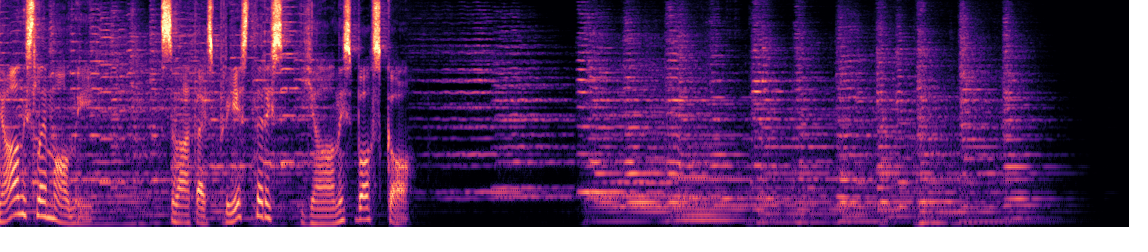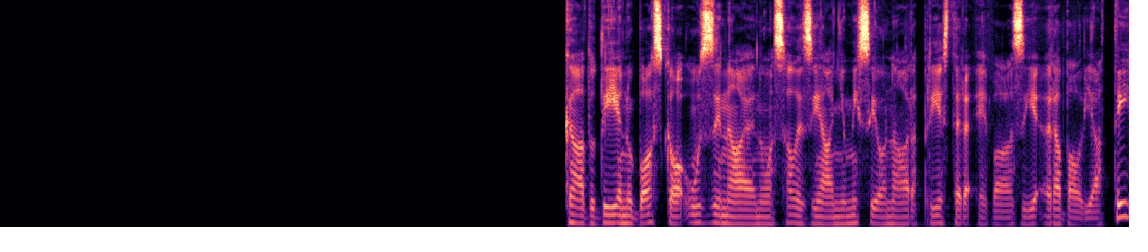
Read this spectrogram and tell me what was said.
Jānis Lemonī, Svētais priesteris Jānis Bosko. Kādu dienu Bosko uzzināja no salesiāņu misionāra priestera Evāzija Rabaljati,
